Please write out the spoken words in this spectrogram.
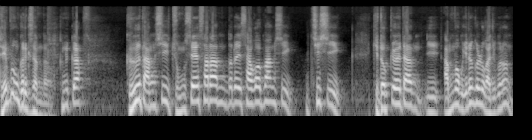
대부분 그렇게 산다고. 그러니까 그 당시 중세 사람들의 사고방식, 지식, 기독교에 대한 이 안목 이런 걸로 가지고는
